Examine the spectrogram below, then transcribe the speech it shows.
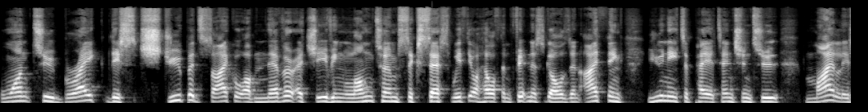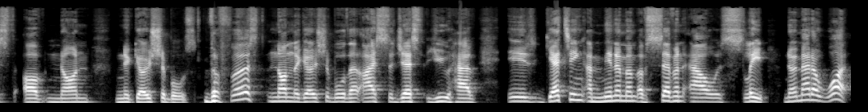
want to break this stupid cycle of never achieving long term success with your health and fitness goals, then I think you need to pay attention to my list of non negotiables. The first non negotiable that I suggest you have is getting a minimum of seven hours sleep, no matter what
